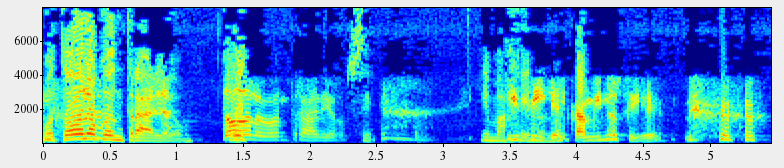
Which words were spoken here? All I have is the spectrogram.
¿O todo lo contrario? todo lo contrario. Sí. Imagino, y sigue, el camino sigue.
